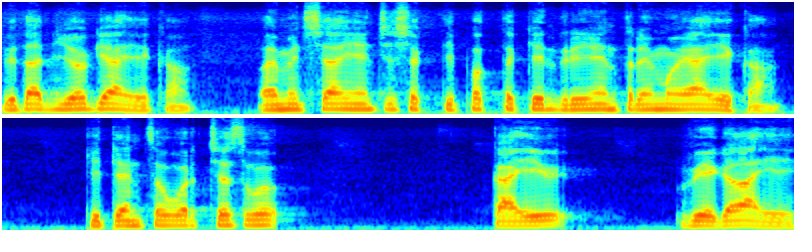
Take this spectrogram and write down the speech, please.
विधान योग्य आहे का? अमित शहा यांची शक्ती फक्त केंद्रीय यंत्रणेमुळे आहे का? की त्यांचं वर्चस्व काही वेगळं आहे?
